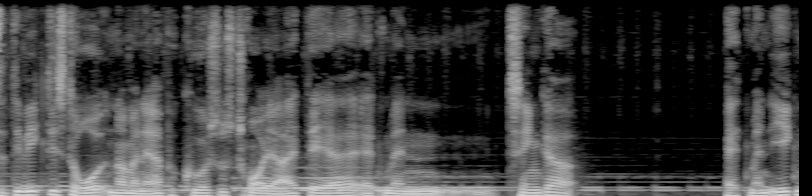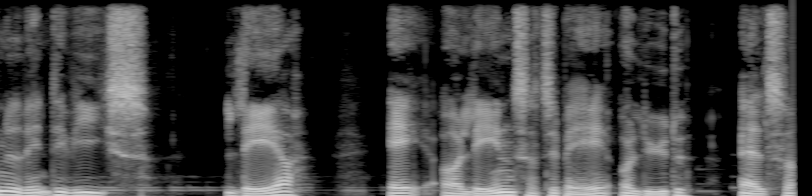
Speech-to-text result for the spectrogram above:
Altså det vigtigste råd, når man er på kursus, tror jeg, det er, at man tænker, at man ikke nødvendigvis lærer af at læne sig tilbage og lytte. Altså,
